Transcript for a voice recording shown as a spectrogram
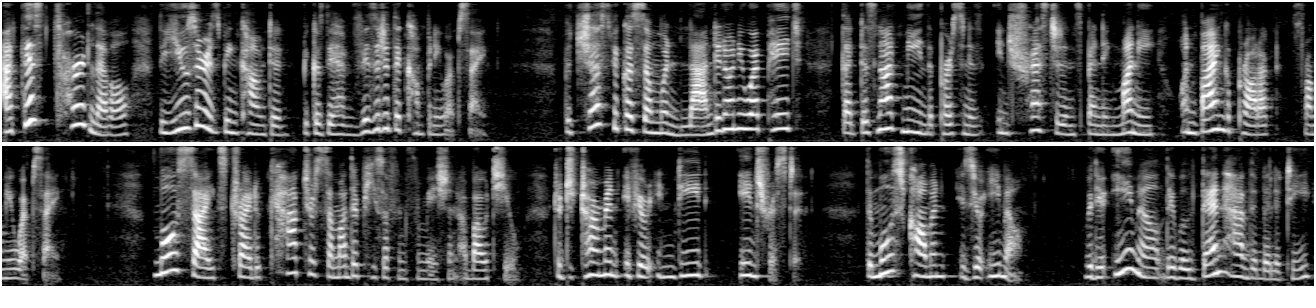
At this third level, the user is being counted because they have visited the company website. But just because someone landed on your web page, that does not mean the person is interested in spending money on buying a product from your website. Most sites try to capture some other piece of information about you to determine if you're indeed interested. The most common is your email. With your email, they will then have the ability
